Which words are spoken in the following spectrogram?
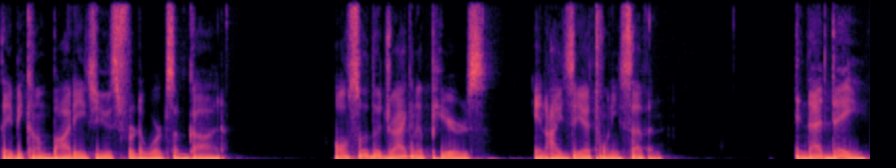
they become bodies used for the works of God. Also, the dragon appears in Isaiah 27. In that day,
